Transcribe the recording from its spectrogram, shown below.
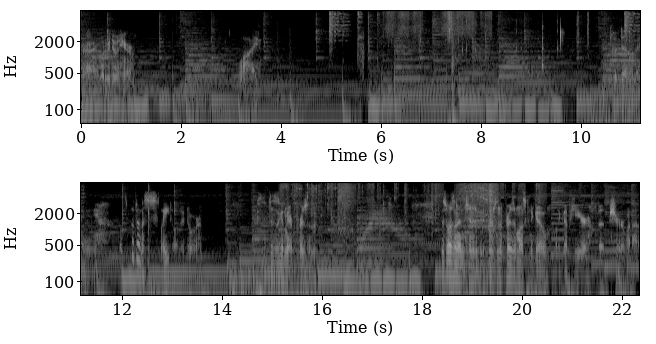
Alright, what are we doing here? Why? Put down a... Let's put down a slate on a door. Because this is going to be our prison. This wasn't intended to be the prison. The prison was going to go, like, up here, but sure, why not?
